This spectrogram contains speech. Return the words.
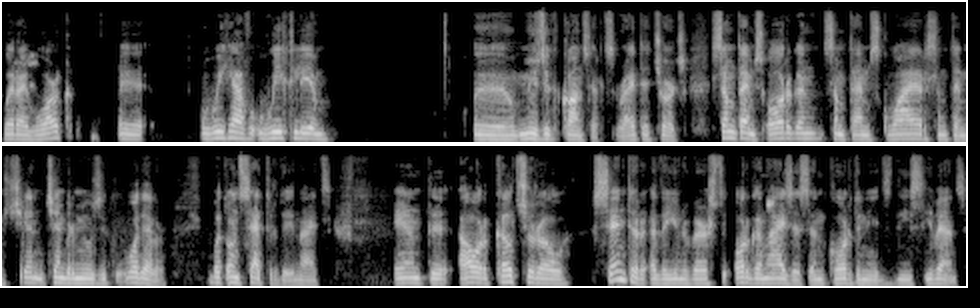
where I work, uh, we have weekly uh, music concerts, right, at church. Sometimes organ, sometimes choir, sometimes cham- chamber music, whatever. But on Saturday nights, and uh, our cultural center at the university organizes and coordinates these events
